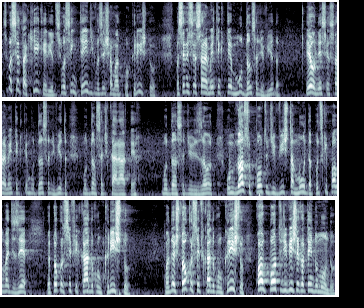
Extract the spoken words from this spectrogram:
Se você está aqui, querido, se você entende que você é chamado por Cristo, você necessariamente tem que ter mudança de vida. Eu necessariamente tenho que ter mudança de vida, mudança de caráter, mudança de visão. O nosso ponto de vista muda. Por isso que Paulo vai dizer: Eu estou crucificado com Cristo. Quando eu estou crucificado com Cristo, qual o ponto de vista que eu tenho do mundo?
